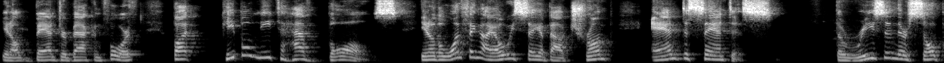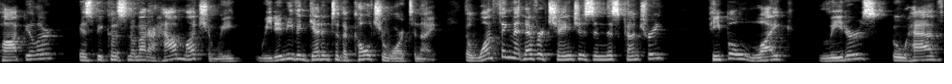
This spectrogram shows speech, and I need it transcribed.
you know, banter back and forth. But people need to have balls. You know, the one thing I always say about Trump and DeSantis, the reason they're so popular is because no matter how much, and we we didn't even get into the culture war tonight. The one thing that never changes in this country, people like leaders who have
